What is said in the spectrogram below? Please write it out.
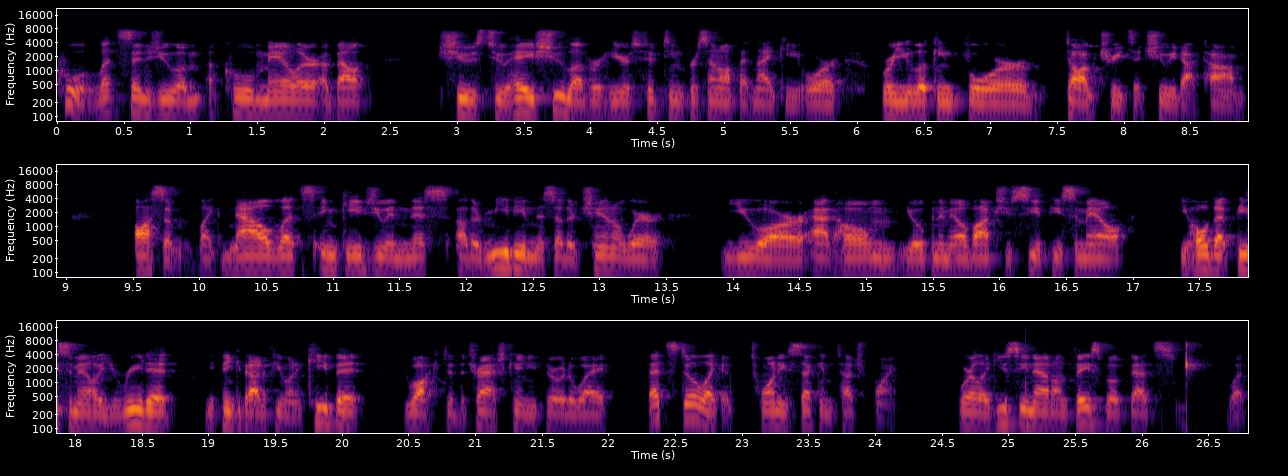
cool. Let's send you a, a cool mailer about shoes to, hey, shoe lover, here's 15% off at Nike. Or were you looking for dog treats at chewy.com? Awesome. Like now let's engage you in this other medium, this other channel where you are at home, you open the mailbox, you see a piece of mail, you hold that piece of mail, you read it, you think about if you want to keep it, you walk it to the trash can, you throw it away. That's still like a 20 second touch point. Where like you see that on Facebook, that's what,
